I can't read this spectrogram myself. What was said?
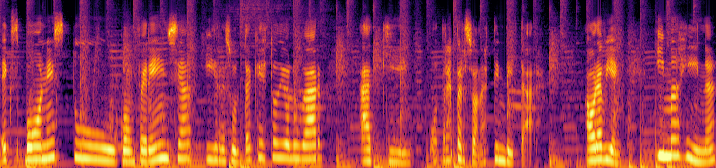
Expones tu conferencia y resulta que esto dio lugar a que otras personas te invitaran. Ahora bien, imagina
